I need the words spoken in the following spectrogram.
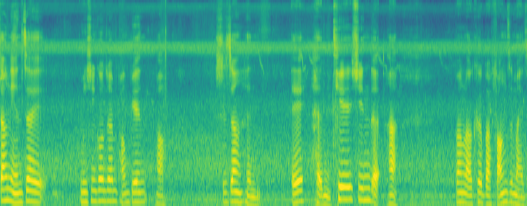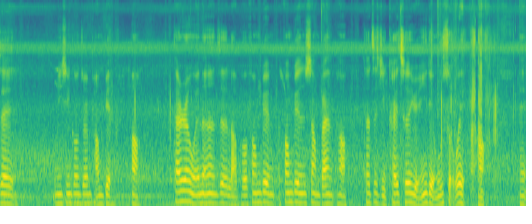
当年在明星公专旁边哈，师长很哎很贴心的哈，帮老克把房子买在明星公专旁边哈。他认为呢，这老婆方便方便上班哈，他自己开车远一点无所谓哈，哎，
